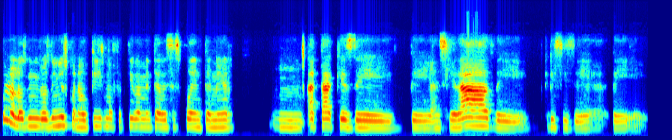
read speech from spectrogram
Bueno, los, los niños con autismo efectivamente a veces pueden tener mm, ataques de, ansiedad, de crisis de, de,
